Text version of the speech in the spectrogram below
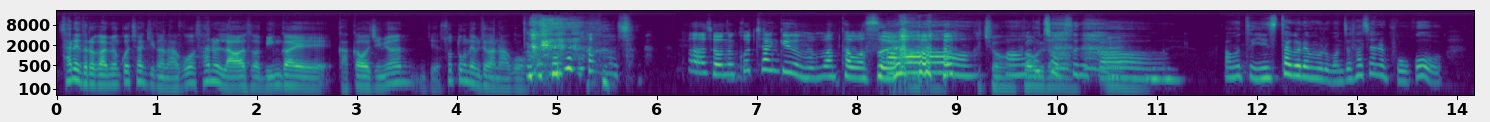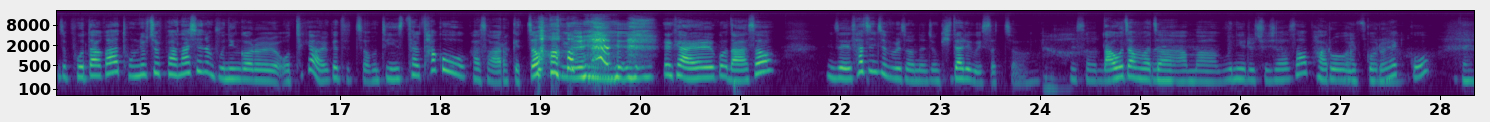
산에 들어가면 꽃향기가 나고 산을 나와서 민가에 가까워지면 이제 소똥 냄새가 나고. 아 저는 꽃향기는 못 맡아봤어요. 아, 그쵸. 아. 꽃이 없으니까. 네. 아무튼 인스타그램으로 먼저 사진을 보고 이제 보다가 독립 출판 하시는 분인 거를 어떻게 알게 됐죠? 아무튼 인스타를 타고 가서 알았겠죠? 네. 이렇게 알고 나서 이제 사진집을 저는 좀 기다리고 있었죠. 그래서 나오자마자 네. 아마 문의를 주셔서 바로 맞아요. 입고를 했고 네.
